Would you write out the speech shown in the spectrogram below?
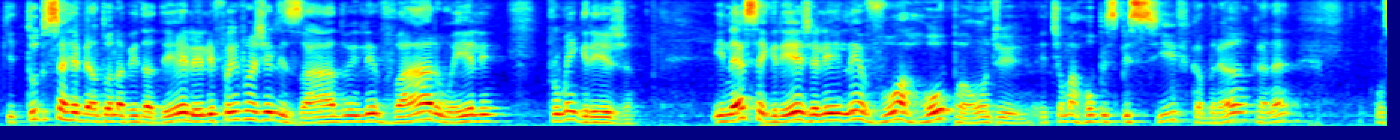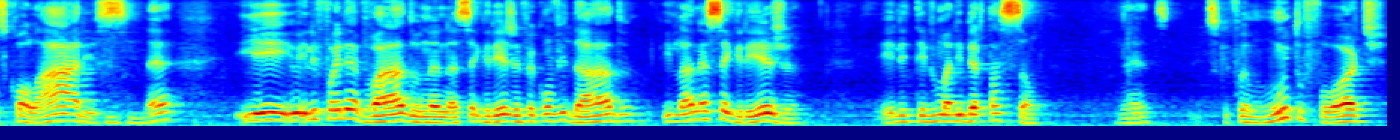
que tudo se arrebentou na vida dele, ele foi evangelizado e levaram ele para uma igreja. E nessa igreja ele levou a roupa, onde ele tinha uma roupa específica, branca, né? Com os colares, né? E ele foi levado né, nessa igreja, ele foi convidado. E lá nessa igreja ele teve uma libertação, né? Diz que foi muito forte,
